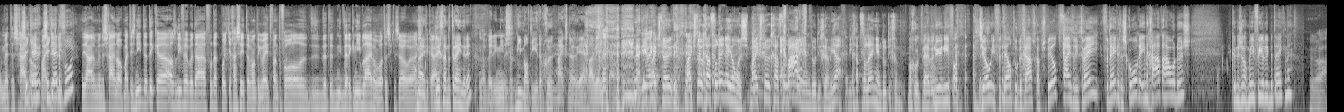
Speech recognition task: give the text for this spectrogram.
met de schuin Zit jij, zit jij niet- ervoor? Ja, met de schuin oog. Maar het is niet dat ik eh, als liefhebber daar voor dat potje ga zitten. Want ik weet van tevoren al dat, dat, het niet- dat ik er niet blij van word als ik er zo eh zit Nee, te het kijken. ligt aan de trainer, hè? Dat weet ik Er niet. is ook niemand die het heeft gegund, Mike Sneu, hè? Laat eerlijk zijn. Mike ik- Sneu, Mike Sneu gaat verlengen, jongens. Mike Sneu gaat Echt verlengen waar? in Doetinchem. Ja, die gaat verlengen in Doetinchem. Maar goed, we hebben nu in ieder geval Joey verteld hoe de graafschap speelt. 5-3-2. Verdedigen scoren in de gaten houden dus. Kunnen ze nog meer voor jullie betekenen? Ja.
